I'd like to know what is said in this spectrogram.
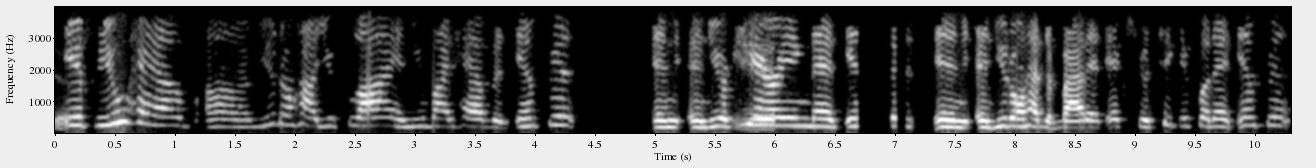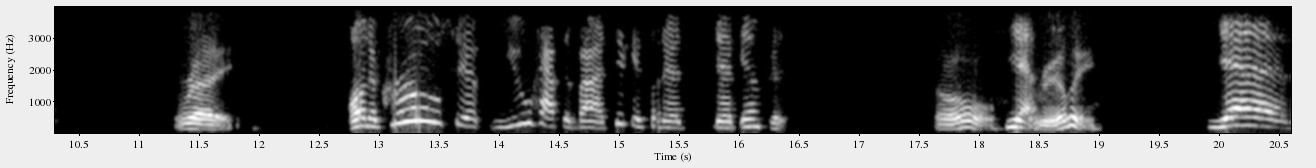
Yeah. If you have, um, you know how you fly, and you might have an infant, and and you're Yeah. carrying that infant, and and you don't have to buy that extra ticket for that infant. Right. On a cruise ship, you have to buy a ticket for that that infant. Oh. Yes. Really? Yes,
